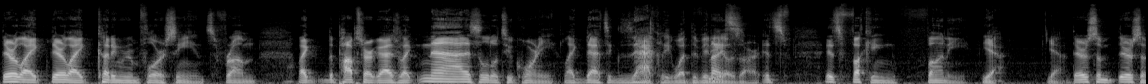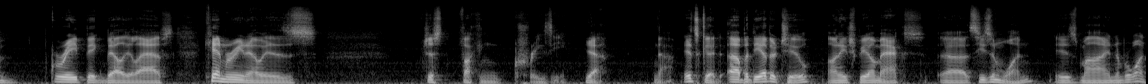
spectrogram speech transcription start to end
They're like they're like cutting room floor scenes from like the pop star guys are like, nah, that's a little too corny. Like that's exactly what the videos Nice. are. It's it's fucking funny. Yeah, yeah. There's some there's some great big belly laughs. Ken Marino is just fucking crazy. Yeah. No, it's good. Uh, but the other two on HBO Max, uh, season one is my number one.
